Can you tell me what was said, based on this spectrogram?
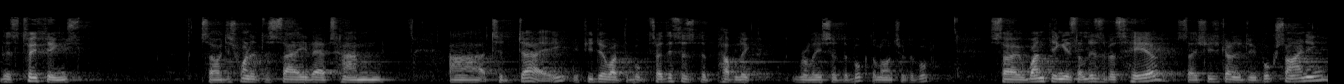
there's two things. So I just wanted to say that um, uh, today, if you do want the book, so this is the public release of the book, the launch of the book. So one thing is Elizabeth's here, so she's going to do book signing.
